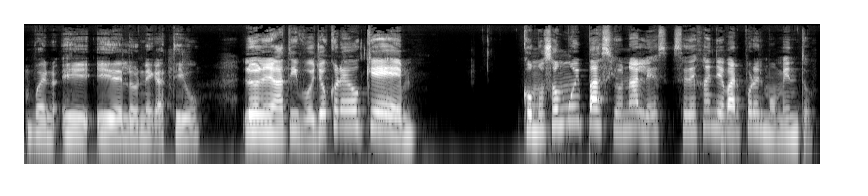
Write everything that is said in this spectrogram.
Bueno, y, y de lo negativo. Lo negativo, yo creo que como son muy pasionales, se dejan llevar por el momento.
